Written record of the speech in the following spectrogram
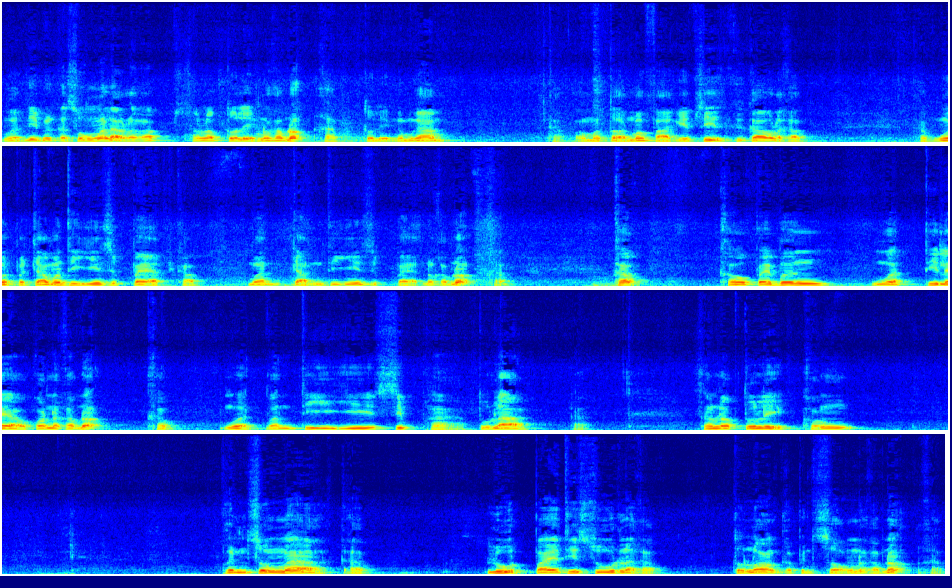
งวดนี้เป็นกระส่งมาแล้วนะครับสำหรับตัวเลขเนะครับเนาะครับ ตัวเลขงามๆครับเอามาต้อนมาฝาก FC คือเก่าแหละครับ ครับงวดประจำวันที่ยี่สิบแปดครับวันจันทร์ที่ยี่สิบแปดนาะครับเนาะครับ ครับ เข้าไปเบิ้งงวดที่แล้วก่อนนะครับเนาะครับงวดวันที่ยี่สิบห้าตุลาครับสำหรับตัวเลขของเพิ่นทรงมากับรูดไปที่ศูนย์แหละครับ ตัวรองก็เป็นสองนะครับเนาะครับ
